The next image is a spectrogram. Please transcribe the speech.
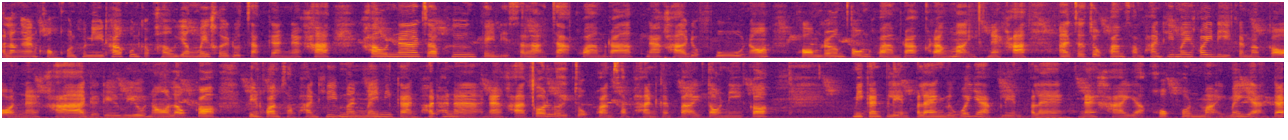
พลังงานของคนคนนี้ถ้าคุณกับเขายังไม่เคยรู้จักกันนะคะ เขาน่าจะพึ่งเป็นอิสระจากความรักนะคะเดอะฟูเนาะพร้อมเริ่มต้นความรักครั้งใหม่นะคะ อาจจะจบความสัมพันธ์ที่ไม่ค่อยดีกันมาก่อนนะคะเดอะเดวิลเนาะแล้วก็เป็นความสัมพันธ์ที่มันไม่มีการพัฒนานะคะ ก็เลยจบความสัมพันธ์กันไปตอนนี้ก็ มีการเปลี่ยนแปลงหรือว่าอยากเปลี่ยนแปลงนะคะ อยากคบคนใหม่ไม่อยากได้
